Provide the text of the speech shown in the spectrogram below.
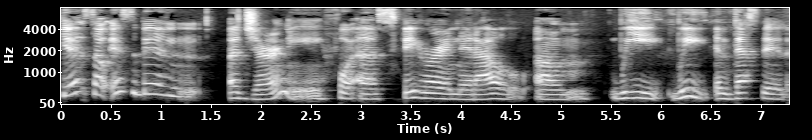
Yeah, so it's been a journey for us figuring it out. Um, we we invested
